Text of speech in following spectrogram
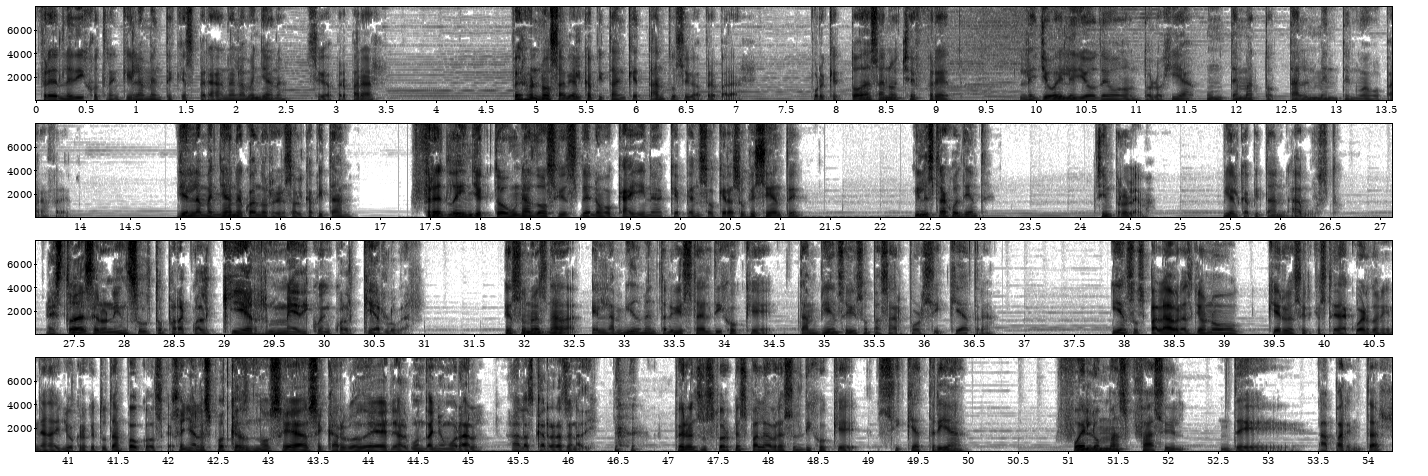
Fred le dijo tranquilamente que esperaran a la mañana, se iba a preparar, pero no sabía el capitán que tanto se iba a preparar, porque toda esa noche Fred leyó y leyó de odontología un tema totalmente nuevo para Fred. Y en la mañana cuando regresó el capitán, Fred le inyectó una dosis de novocaína que pensó que era suficiente y les trajo el diente. Sin problema. Y el capitán a gusto. Esto debe ser un insulto para cualquier médico en cualquier lugar. Eso no es nada. En la misma entrevista él dijo que también se hizo pasar por psiquiatra. Y en sus palabras, yo no quiero decir que esté de acuerdo ni nada, yo creo que tú tampoco, Oscar. Señales Podcast no se hace cargo de algún daño moral a las carreras de nadie. Pero en sus propias palabras él dijo que psiquiatría fue lo más fácil de aparentar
